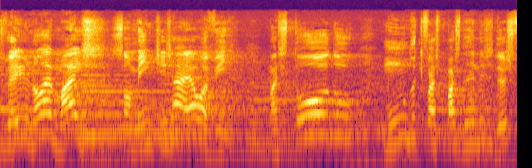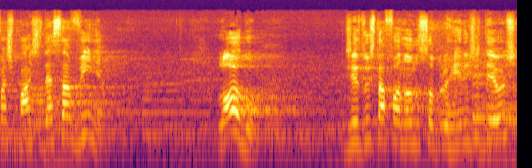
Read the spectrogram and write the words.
veio não é mais somente Israel a vinha, mas todo mundo que faz parte do reino de Deus faz parte dessa vinha. Logo, Jesus está falando sobre o reino de Deus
